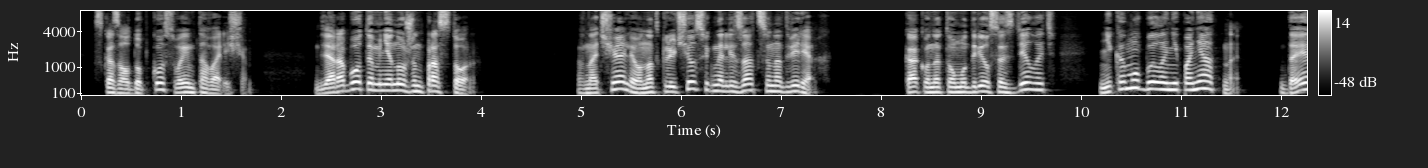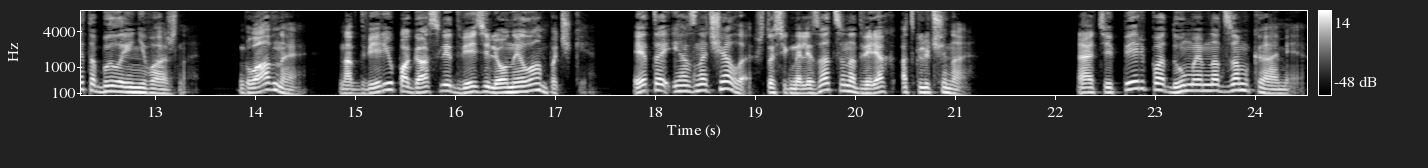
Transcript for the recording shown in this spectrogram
— сказал Дубко своим товарищам. «Для работы мне нужен простор». Вначале он отключил сигнализацию на дверях. Как он это умудрился сделать, никому было непонятно, да это было и неважно. Главное, над дверью погасли две зеленые лампочки. Это и означало, что сигнализация на дверях отключена. «А теперь подумаем над замками»,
